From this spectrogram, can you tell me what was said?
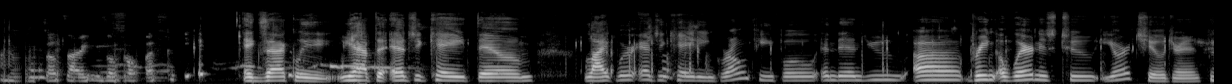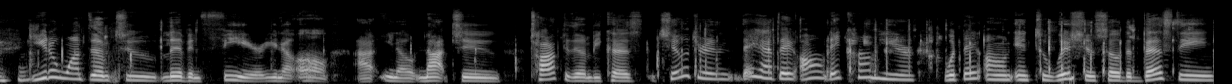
I'm so sorry, he's a so fussy. Exactly. We have to educate them like we're educating grown people and then you uh bring awareness to your children. You don't want them to live in fear, you know, oh, I you know, not to talk to them because children they have their own they come here with their own intuition. So the best thing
